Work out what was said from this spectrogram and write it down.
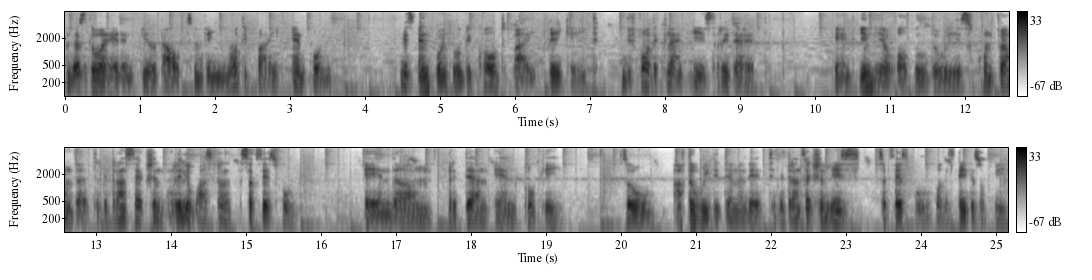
Let's go ahead and build out the notify endpoint. This endpoint will be called by Paygate before the client is redirected. And in here, all we'll do is confirm that the transaction really was successful and um, return an OK. So after we determine that the transaction is successful or the status of it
